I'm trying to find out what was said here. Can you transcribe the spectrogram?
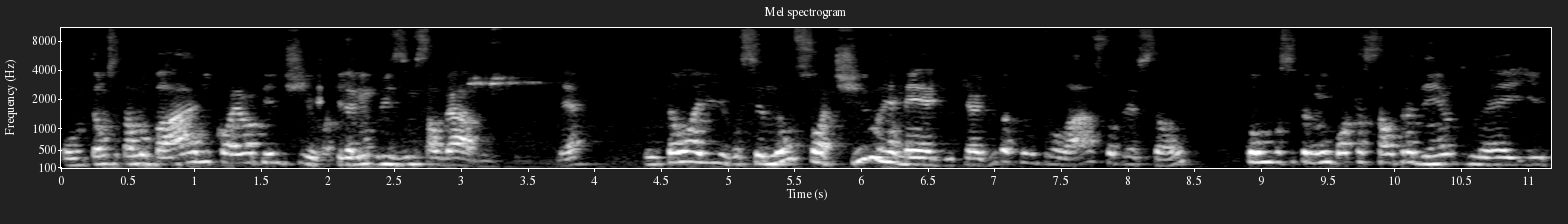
Ou então você está no bar e qual é o aperitivo? Aquele amendoizinho salgado, né? Então aí você não só tira o remédio que ajuda a controlar a sua pressão, como você também bota sal para dentro, né? E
